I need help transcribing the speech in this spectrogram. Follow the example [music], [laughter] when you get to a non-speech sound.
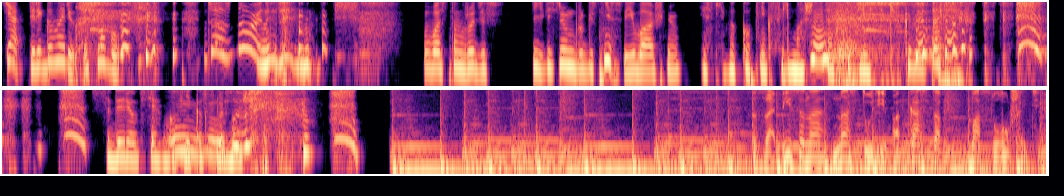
Я переговорю, я смогу. [laughs] Just do it. [laughs] У вас там вроде в Екатеринбурге снесли башню. Если вы гопник Сальмаша, ставьте плюсики в комментариях. [laughs] Соберем всех гопников Сальмаша. Записано на студии подкастов «Послушайте».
